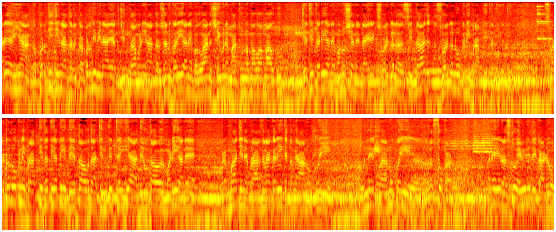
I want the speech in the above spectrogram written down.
ત્યારે અહીંયા કપરદીજીના દર કપરદી વિનાયક ચિંતામણીના દર્શન કરી અને ભગવાન શિવને માથું નમાવવામાં આવતું, જેથી કરી અને મનુષ્યને ડાયરેક્ટ સ્વર્ગ, સીધા જ સ્વર્ગલોકની પ્રાપ્તિ થતી હતી. સ્વર્ગલોકની પ્રાપ્તિ થતી હતી, દેવતાઓ બધા ચિંતિત થઈ ગયા, દેવતાઓએ મળી અને બ્રહ્માજીને પ્રાર્થના કરી કે તમે આનો કોઈ ઉલ્લેખ, આનો કોઈ રસ્તો કાઢો. અને એ રસ્તો એવી રીતે કાઢ્યો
